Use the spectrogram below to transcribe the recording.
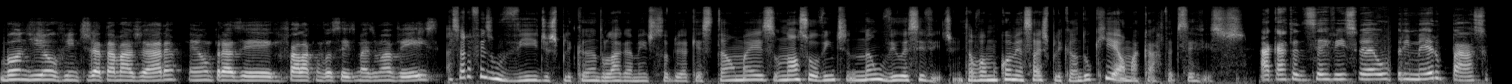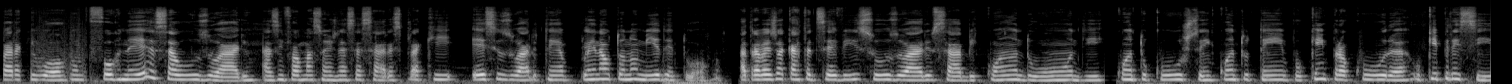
Bom dia, ouvintes da Tabajara. É um prazer falar com vocês mais uma vez. A senhora fez um vídeo explicando largamente sobre a questão, mas o nosso ouvinte não viu esse vídeo. Então vamos começar explicando o que é uma carta de serviços. A carta de serviço é o primeiro passo para que o órgão forneça ao usuário as informações necessárias para que esse usuário tenha plena autonomia dentro do órgão. Através da carta de serviço, o usuário sabe quando, onde, quanto custa, em quanto tempo, quem procura, o que precisa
